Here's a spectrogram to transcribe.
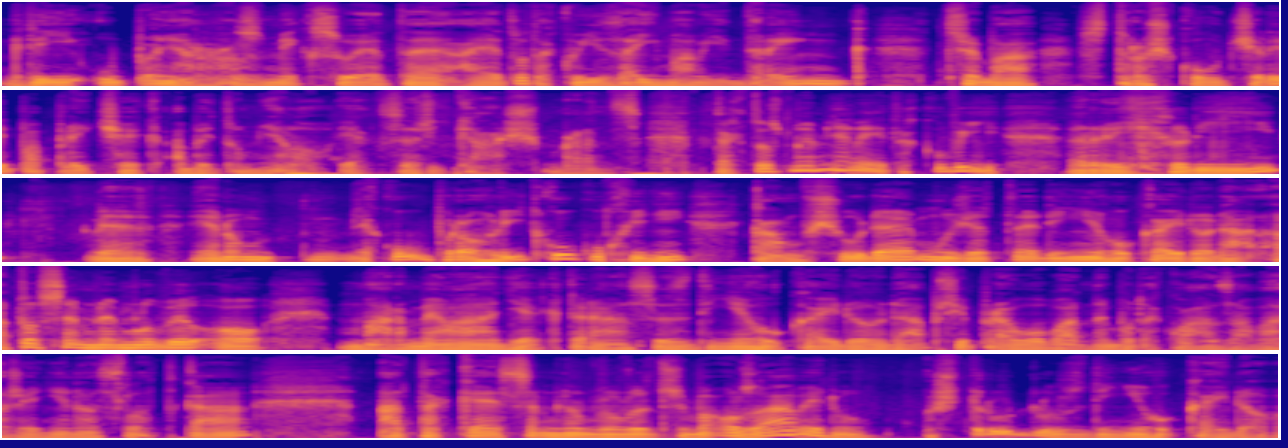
kdy ji úplně rozmixujete a je to takový zajímavý drink, třeba s troškou čili papriček, aby to mělo, jak se říká, šmrnc. Tak to jsme měli takový rychlý jenom jakou prohlídku kuchyní, kam všude můžete dýni Hokkaido dát. A to jsem nemluvil o marmeládě, která se z dýně Hokkaido dá připravovat, nebo taková zavařenina sladká. A také jsem nemluvil třeba o závinu, o štrudlu z dýní Hokkaido.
